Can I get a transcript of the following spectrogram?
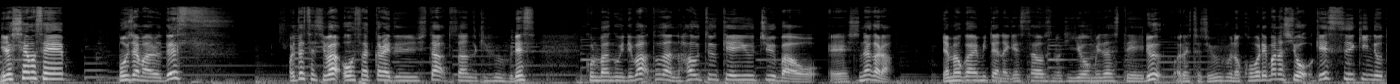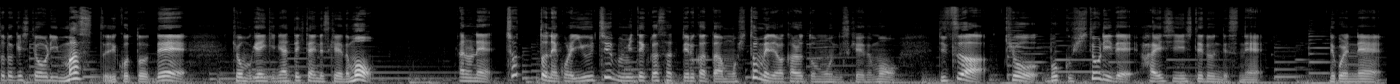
いらっしゃいませ。もじゃまるです。私たちは大阪から移住した登山好き夫婦です。この番組では登山のハウトゥー系 YouTuber を、えーしながら山小屋みたいなゲストハウスの起業を目指している私たち夫婦のこぼれ話を月水金でお届けしております。ということで今日も元気にやっていきたいんですけれどもあのね、ちょっとね、これ YouTube 見てくださってる方はもう一目でわかると思うんですけれども、実は今日僕一人で配信してるんですね。で、これね、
